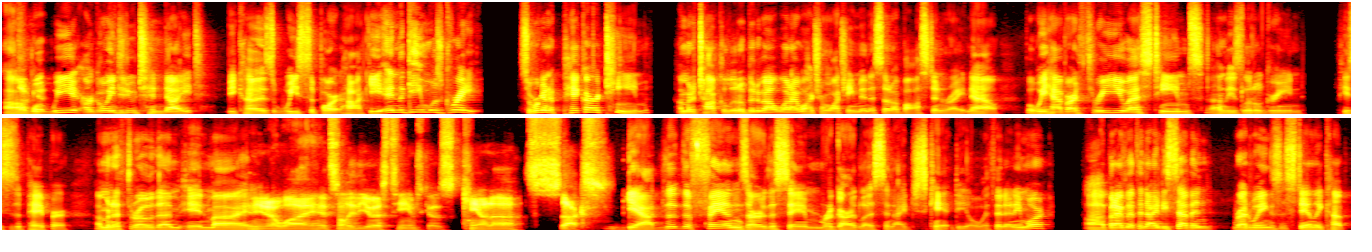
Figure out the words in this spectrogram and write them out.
Uh, what we are going to do tonight, because we support hockey, and the game was great. So we're going to pick our team. I'm going to talk a little bit about what I watch. I'm watching Minnesota Boston right now, but we have our three US teams on these little green pieces of paper. I'm going to throw them in my. And you know why it's only the U.S. teams? Because Canada sucks. yeah, the, the fans are the same regardless, and I just can't deal with it anymore. Uh, but I've got the 97 Red Wings Stanley Cup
